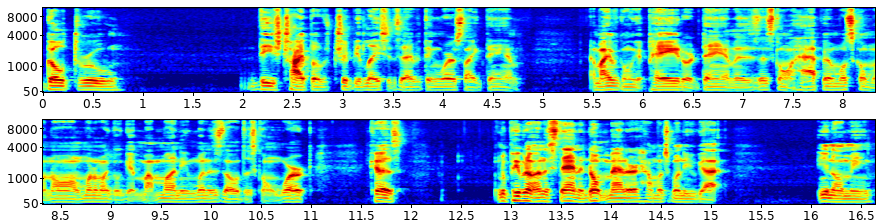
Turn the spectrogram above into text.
go through these type of tribulations and everything. Where it's like, damn, am I even gonna get paid? Or damn, is this gonna happen? What's going on? When am I gonna get my money? When is all this gonna work? Because people don't understand, it don't matter how much money you got. You know what I mean?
